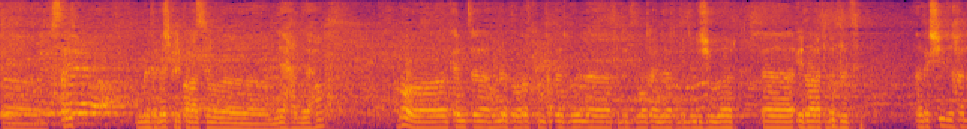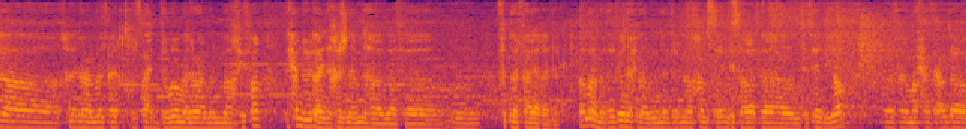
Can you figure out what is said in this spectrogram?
في الصيف. ما درناش préparation مليحة مليحة. bon كانت هنا ظروف كما تقدر تقول تبدل ال entraîneur تبدلوا ال joueurs إدارة تبدلت. هذاك الشيء اللي خلى خلى نوعا ما الفريق يدخل في واحد الدوامة نوعا ما خفيفه الحمد لله يعني خرجنا منها في فتنا الفراغ هذاك. والله ماذا بينا إحنا؟ درنا خمس انتصارات متتالية. في مرحلة العودة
